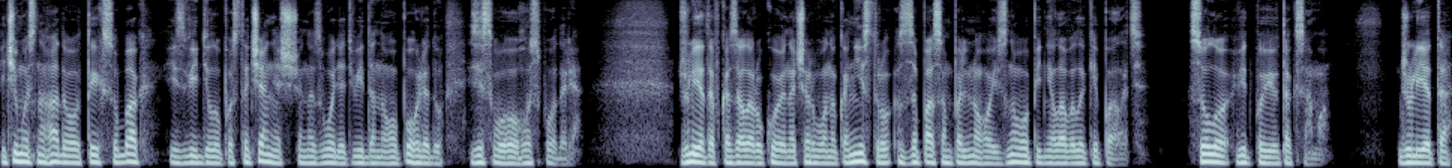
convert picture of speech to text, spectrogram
і чимось нагадував тих собак із відділу постачання, що не зводять відданого погляду зі свого господаря. Джульєта вказала рукою на червону каністру з запасом пального і знову підняла великий палець. Соло відповів так само. Джульєта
